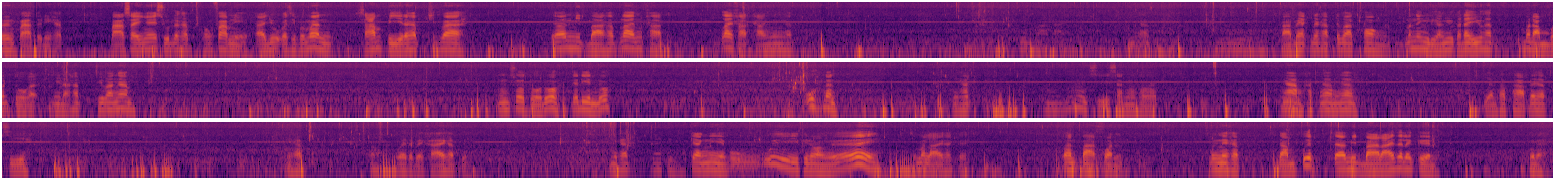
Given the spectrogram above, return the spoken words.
เบิ่งปลาตัวนี้ครับปลาใส่ง่ายสุดแล้วครับของฟาร์มนี่อายุก็สิประมาณสามปีแล้วครับ คิดว่าแต่ว่ามันมิดบาครับไล่มันขาดไล่ขาดคางนึงครับนี่ปลาตายนี่ครับปลาแบกนะครับ แต่ว่าท้องมันยังเหลืองอยู่ก็ได้อยู่ครับบ่ดำเบิดตัวก็นี่แหละครับถือว่างามอืมโซ่ตัวดูอย่าดินดู อู้นั่น นี่ครับสีสันของเขาครับ งามครับ งามงามเยี่ยมภาพๆเลยครับ สี นี่ครับไว้แต่ไปขายครับ นี่นี่ครับ แกงนี่อุ้ย พี่น้องเอ้ยจะมาหลายครับเลยบ้านป่าควันเบิ่งนี่ครับดำปื๊ดแต่มิดบาหลายซะเหลือเกินคุณน่ะ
